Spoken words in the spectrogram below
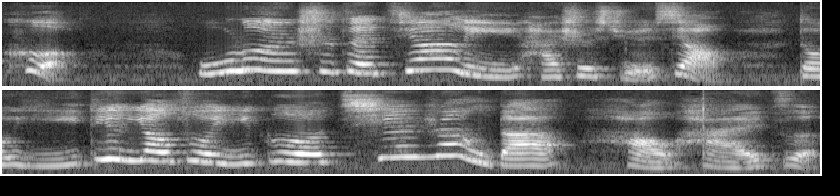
课，无论是在家里还是学校，都一定要做一个谦让的好孩子。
